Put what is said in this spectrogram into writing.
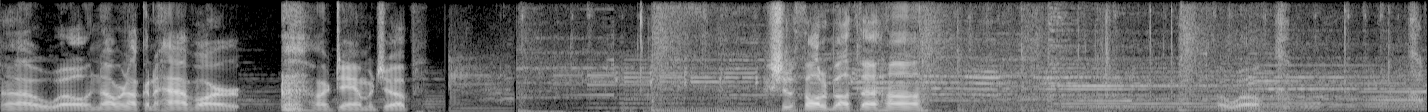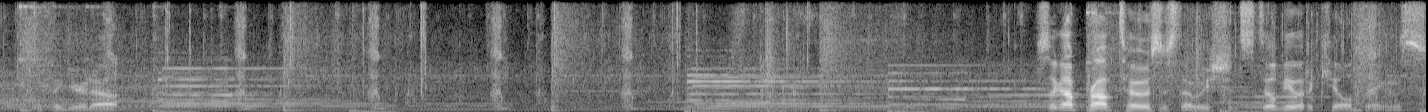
Oh, well, now we're not going to have our, our damage up. Should have thought about that, huh? Oh, well. We'll figure it out. Still got proptosis though, we should still be able to kill things.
